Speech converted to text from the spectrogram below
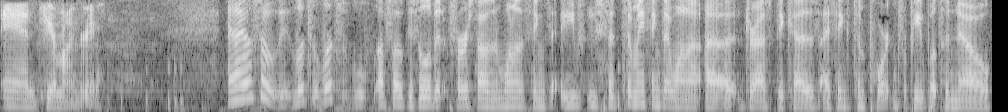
and fear mongering. And I also let's let's uh, focus a little bit first on one of the things you've, you've said. So many things I want to uh, address because I think it's important for people to know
